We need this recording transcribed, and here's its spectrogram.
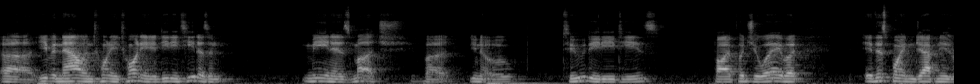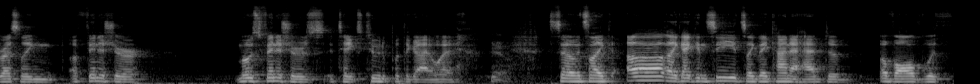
uh, even now in 2020, a DDT doesn't mean as much. But you know, two DDTs probably put you away. But at this point in Japanese wrestling, a finisher, most finishers, it takes two to put the guy away. Yeah. So it's like, uh, like I can see it's like they kind of had to evolve with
